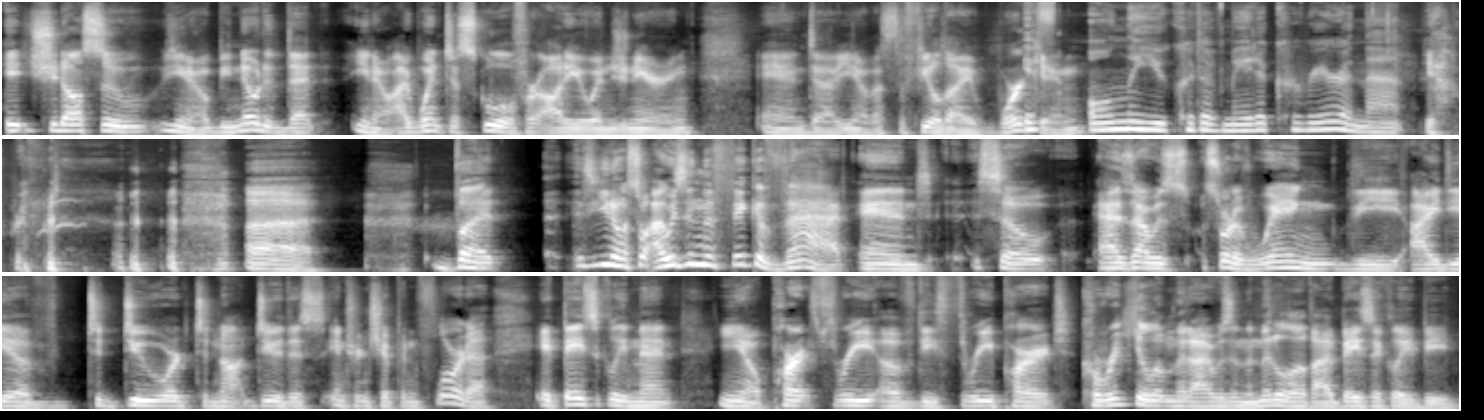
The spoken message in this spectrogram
It should also, you know, be noted that you know I went to school for audio engineering, and uh, you know that's the field I work in. If in. only you could have made a career in that. Yeah. uh, but you know, so I was in the thick of that, and so as I was sort of weighing the idea of to do or to not do this internship in Florida, it basically meant you know part three of the three part curriculum that I was in the middle of. I'd basically be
